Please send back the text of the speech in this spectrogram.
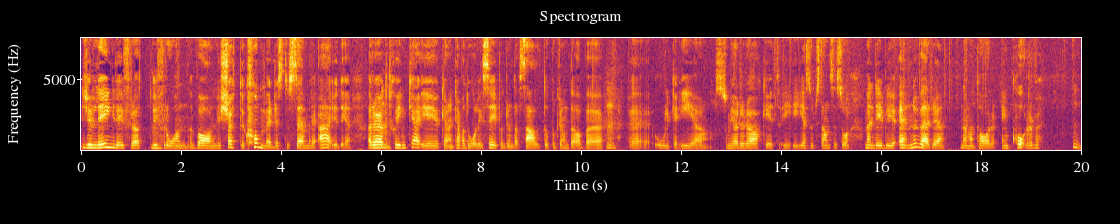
Ju längre ifrån, Mm. ifrån vanlig kött du kommer, desto sämre är ju det. Rökt Mm. skinka är ju, kan, kan vara dålig i sig på grund av salt och på grund av eh, Mm. eh, olika E som gör det rökigt i, E-substanser. Så. Men det blir ju ännu värre när man tar en korv. Mm.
